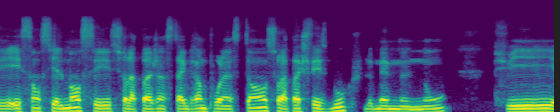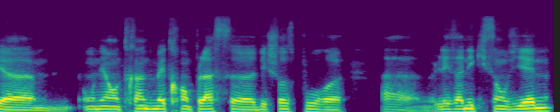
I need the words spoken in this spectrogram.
essentiellement, c'est sur la page Instagram pour l'instant, sur la page Facebook, le même nom. Puis, on est en train de mettre en place des choses pour les années qui s'en viennent.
